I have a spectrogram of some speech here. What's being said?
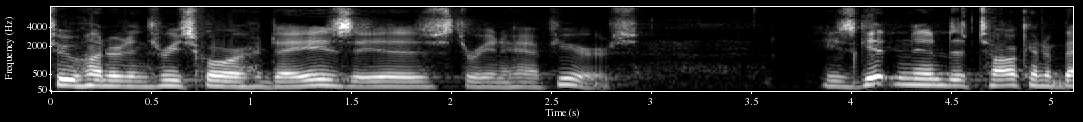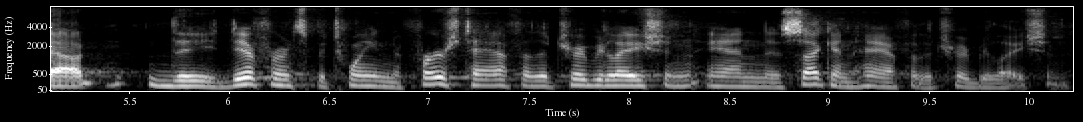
203 score days is three and a half years. He's getting into talking about the difference between the first half of the tribulation and the second half of the tribulation.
